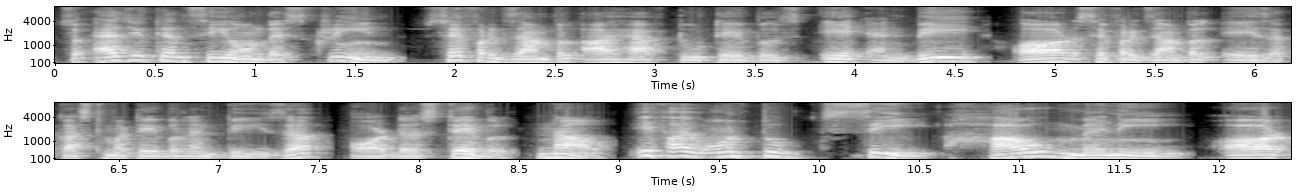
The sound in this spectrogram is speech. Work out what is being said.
So as you can see on the screen, say for example, I have two tables A and B or say for example, A is a customer table and B is a orders table. Now, if I want to see how many or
